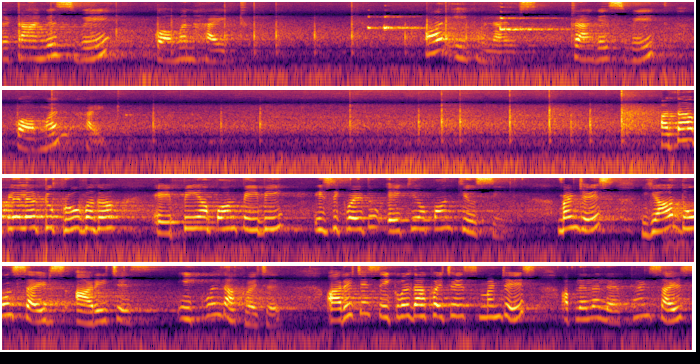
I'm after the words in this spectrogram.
The triangles with common height or equivalents. Triangles with common height. आता आपल्याला टू प्रूव्ह बघा A P upon P B is equal to A Q upon Q C म्हणजेच ह्या दोन sides are H S equal दाखवायचे आहेत आर एच एस इक्वल दाखवायचे म्हणजेच आपल्याला लेफ्ट हँड साईड्स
